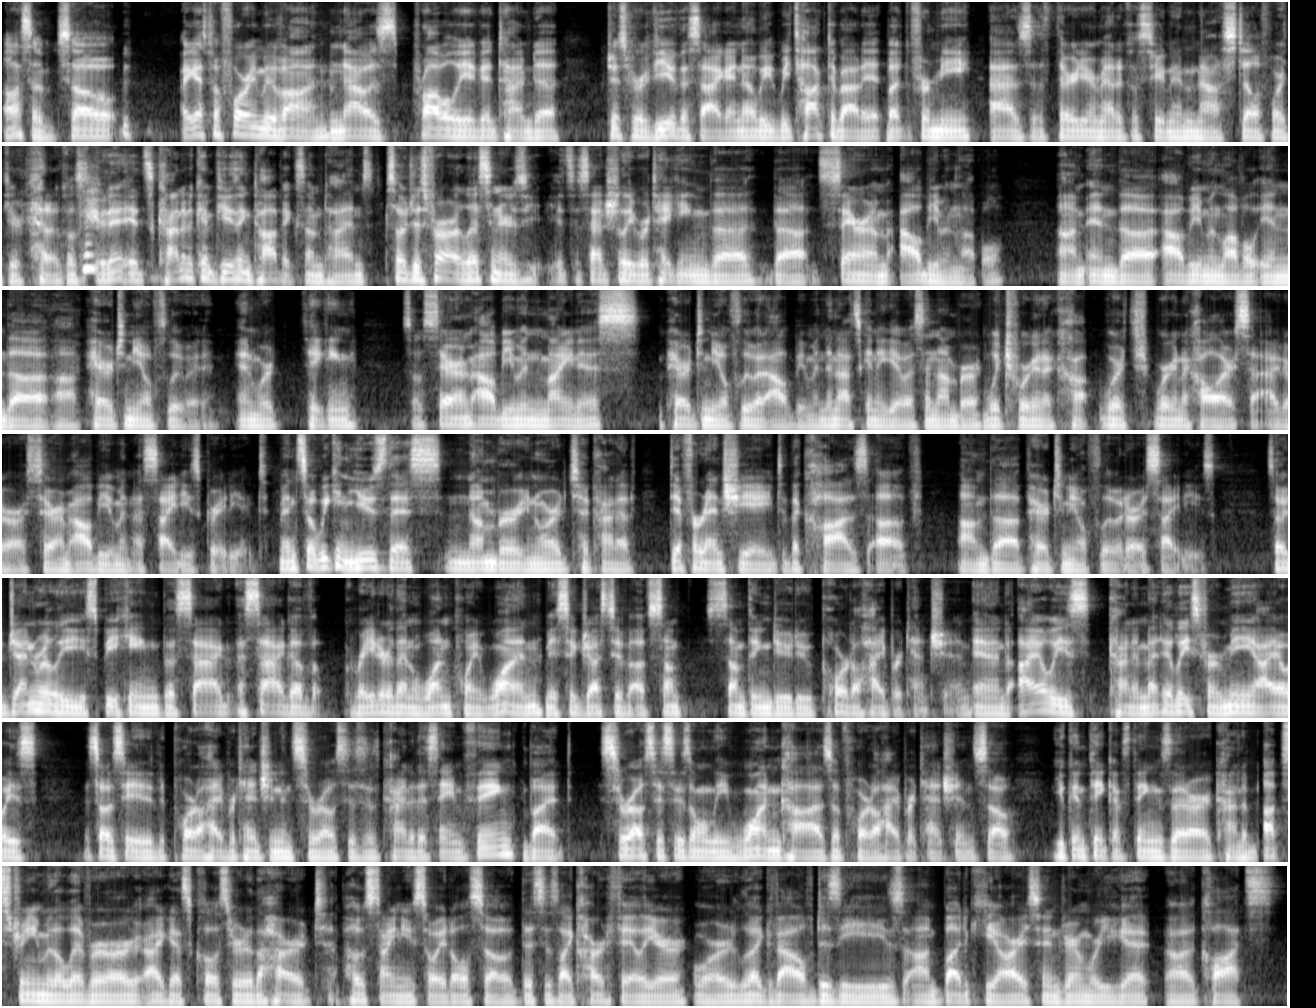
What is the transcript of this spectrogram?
Awesome. So I guess before we move on, now is probably a good time to just review the SAAG. I know we, we talked about it, but for me, as a third year medical student and now still a fourth year medical student, it's kind of a confusing topic sometimes. So just for our listeners, it's essentially we're taking the, the serum albumin level um, and the albumin level in the uh, peritoneal fluid. And we're taking so serum albumin minus peritoneal fluid albumin, and that's going to give us a number, which we're going to call, which we're going to call our SAAG or our serum albumin ascites gradient. And so we can use this number in order to kind of differentiate the cause of um, the peritoneal fluid or ascites. So generally speaking, the SAAG, a SAAG of greater than 1.1 is suggestive of some something due to portal hypertension. And I always kind of, at least for me, I always associated portal hypertension and cirrhosis is kind of the same thing, but cirrhosis is only one cause of portal hypertension. So you can think of things that are kind of upstream of the liver or I guess closer to the heart, post sinusoidal. So this is like heart failure or like valve disease, um, Budd-Chiari syndrome, where you get uh, clots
